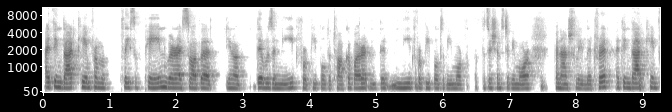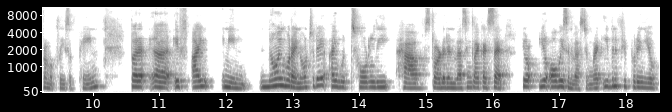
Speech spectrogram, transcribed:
I think that came from a place of pain where I saw that you know there was a need for people to talk about it and the need for people to be more physicians to be more financially literate. I think that came from a place of pain. But uh, if I, I mean, knowing what I know today, I would totally have started investing. Like I said, you're you're always investing, right? Even if you're putting your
